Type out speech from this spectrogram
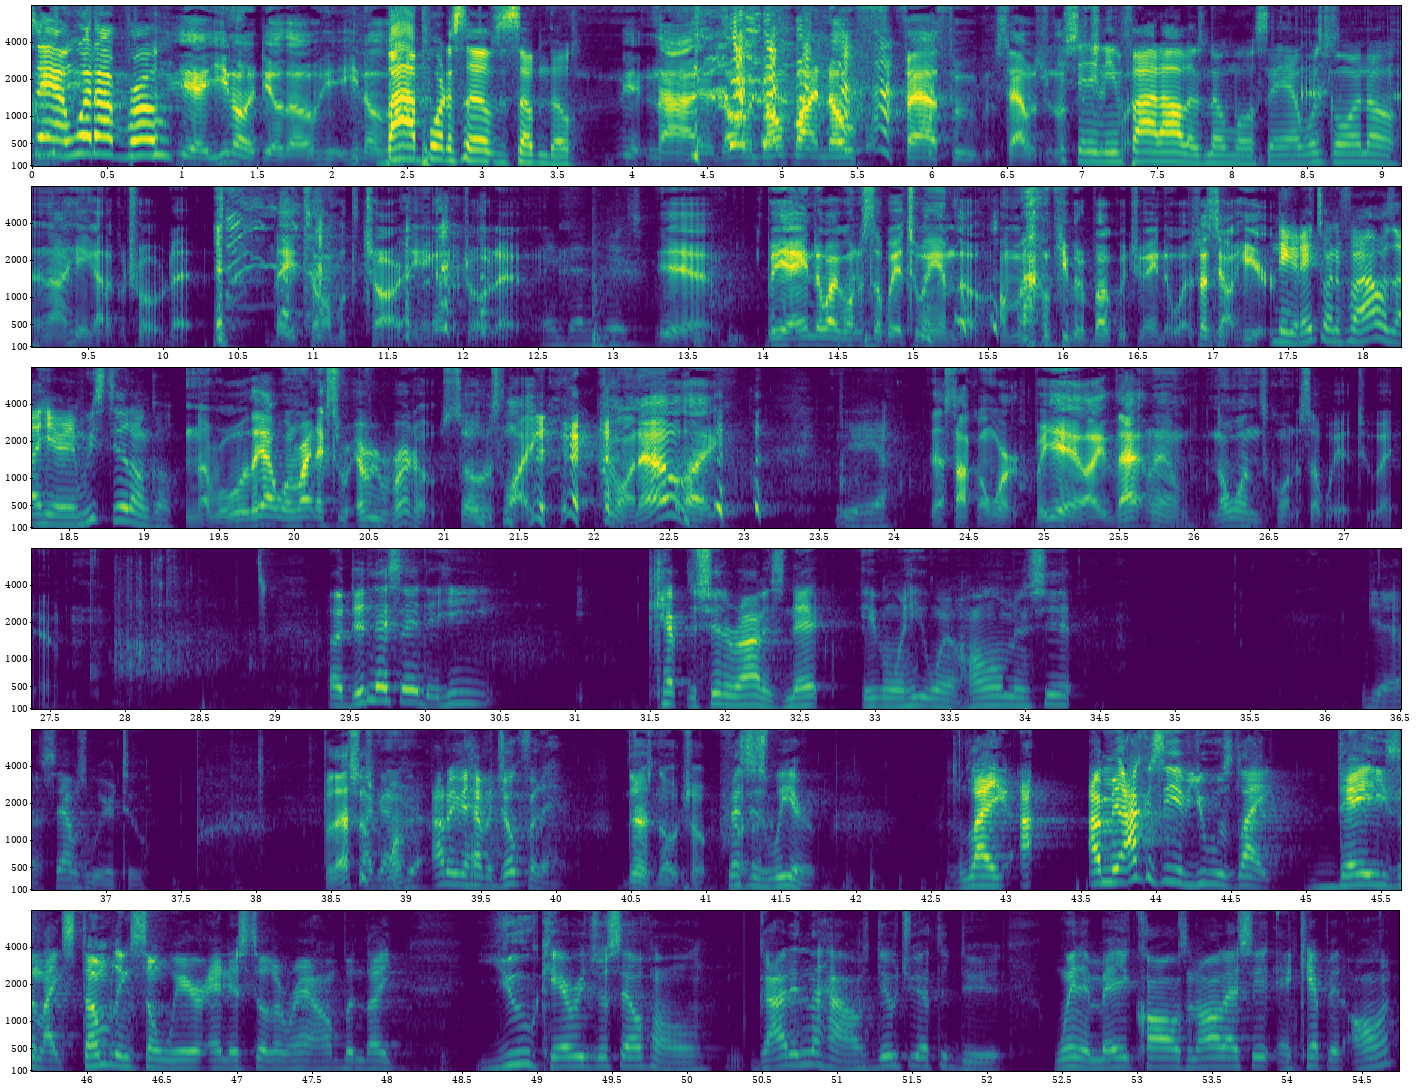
Sam, what up, bro? Yeah, you know the deal though. He, he knows. Buy a porter subs or something, though. Nah, don't don't buy no fast food establishment. Shit ain't even five dollars no more, Sam. What's going on? Nah, he ain't got no control of that. They tell him what to charge. He ain't got a control of that. Ain't that a bitch? Yeah, but yeah, ain't nobody going to Subway at two a.m. though. I'm, I'm keeping a buck with you. Ain't nobody, especially out here. Nigga, they 24 hours out here and we still don't go. No, well, they got one right next to every Roberto's, so it's like, come on now, like Yeah. that's not gonna work. But yeah, like that, man, no one's going to Subway at two a.m. Uh, didn't they say that he kept the shit around his neck even when he went home and shit? Yeah, so that was weird too. But that's just got, one. I don't even have a joke for that. There's no joke. That's that. just weird. Like, I, I mean, I could see if you was like dazed and like stumbling somewhere and it's still around, but like you carried yourself home, got in the house, did what you had to do, went and made calls and all that shit, and kept it on.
